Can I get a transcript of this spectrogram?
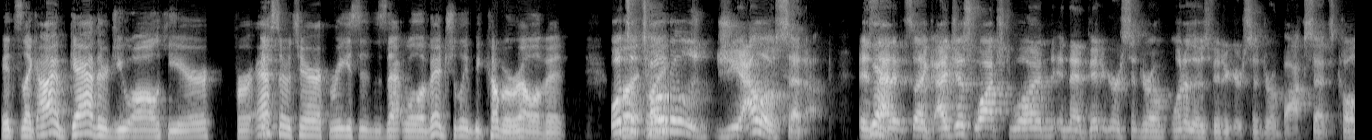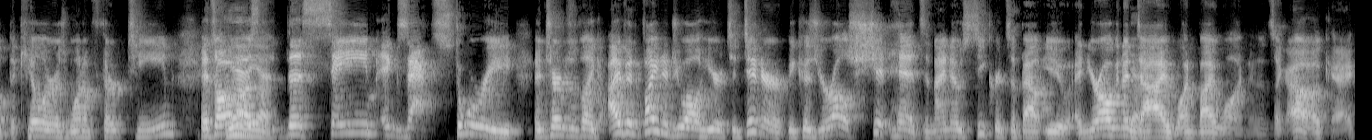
it's like I've gathered you all here for esoteric reasons that will eventually become irrelevant. Well, it's a But, like- total Giallo setup. Is Yeah. that it's like I just watched one in that Vinegar Syndrome, one of those Vinegar Syndrome box sets called "The Killer is One of 13. It's almost yeah. the same exact story in terms of like I've invited you all here to dinner because you're all shitheads and I know secrets about you and you're all gonna Yeah. die one by one. And it's like, oh, okay.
